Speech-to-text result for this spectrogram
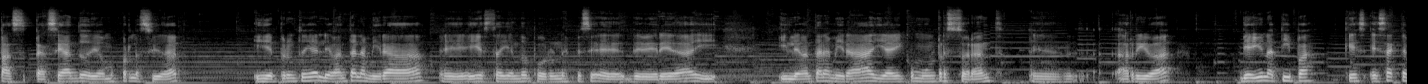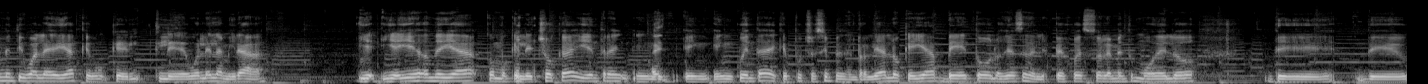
pas- paseando, digamos, por la ciudad y de pronto ella levanta la mirada, eh, ella está yendo por una especie de, de vereda y, y levanta la mirada y hay como un restaurante eh, arriba y hay una tipa que es exactamente igual a ella que, que, que le devuelve la mirada. Y, y ahí es donde ella como que le choca y entra en, en- en- en cuenta de que, pucha, sí, pues en realidad lo que ella ve todos los días en el espejo es solamente un modelo de, de,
